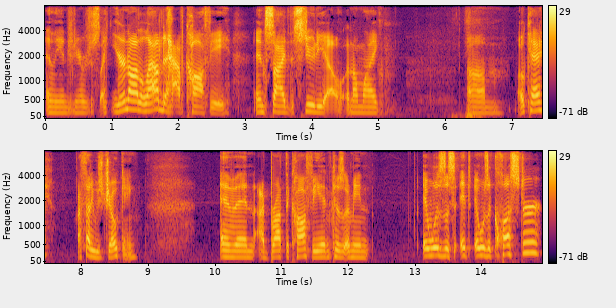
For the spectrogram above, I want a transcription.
and the engineer was just like, "You're not allowed to have coffee inside the studio," and I'm like, "Um, okay." I thought he was joking, and then I brought the coffee in because I mean, it was this, it, it was a cluster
